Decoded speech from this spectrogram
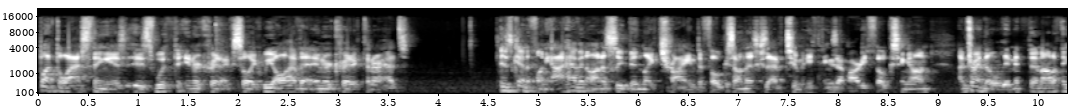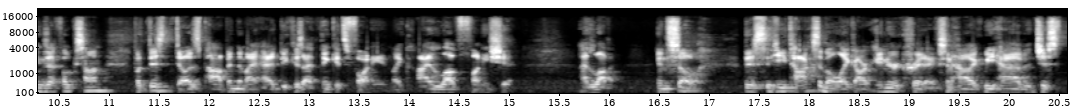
But the last thing is is with the inner critic. So like we all have that inner critic in our heads it's kind of funny. I haven't honestly been like trying to focus on this because I have too many things I'm already focusing on. I'm trying to limit the amount of things I focus on, but this does pop into my head because I think it's funny. And like I love funny shit. I love it. And so this he talks about like our inner critics and how like we have just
